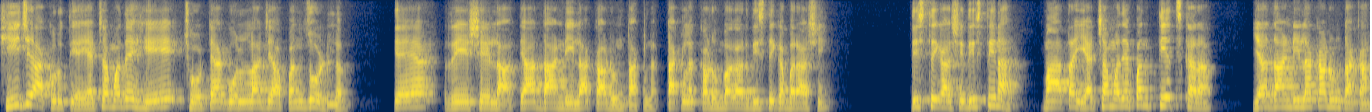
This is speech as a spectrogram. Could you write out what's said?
ही जी आकृती आहे याच्यामध्ये हे छोट्या गोलला जे आपण जोडलं त्या रेषेला त्या दांडीला काढून टाकलं. टाकलं काढून बघा दिसते का बरं अशी? दिसते का अशी? दिसते ना. मग आता याच्यामध्ये पण तेच करा. या दांडीला काढून टाका.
